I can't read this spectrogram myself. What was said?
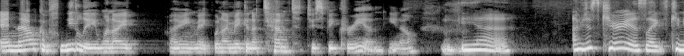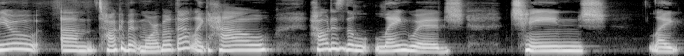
And now completely when I I mean make when I make an attempt to speak Korean, you know. Mhm. Yeah. I'm just curious, like, can you um, talk a bit more about that? Like, how how does the language change, like,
